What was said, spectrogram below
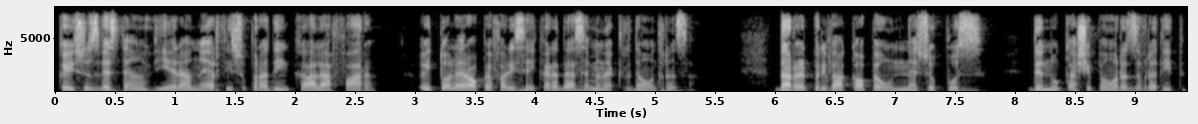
Că Iisus vestea învierea nu i-ar fi supărat din cale afară. Îi tolerau pe farisei care de asemenea credeau întrânsa. Dar îl privea ca pe un nesupus, de nu ca și pe un răzvrătit.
